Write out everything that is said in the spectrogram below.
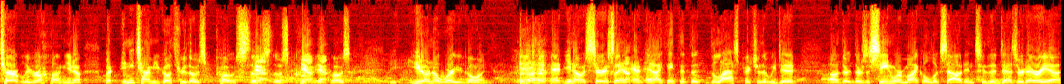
terribly wrong. You know, but anytime you go through those posts, those Yeah. those Yeah, yeah. posts, you, you don't know where you're going. and, and, and, you know, seriously, and, Yeah. and, and I think that the the last picture that we did. Uh, there, there's a scene where Michael looks out into the desert area.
